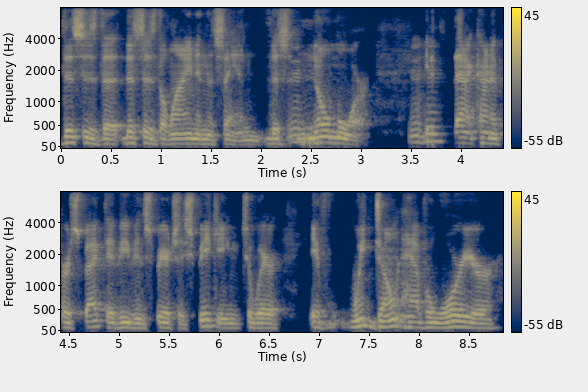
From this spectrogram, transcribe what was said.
this is the this is the line in the sand. This mm-hmm. no more. Mm-hmm. that kind of perspective, even spiritually speaking, to where if we don't have a warrior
